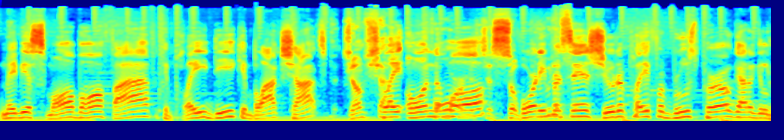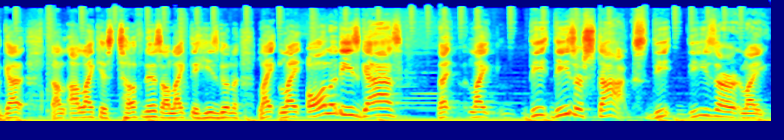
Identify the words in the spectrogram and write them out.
maybe a small ball five, can play D, can block shots, the jump shot play on the ball. just so Forty percent shooter, play for Bruce Pearl. Got to got. I, I like his toughness. I like that he's gonna like like all of these guys. Like like these these are stocks. The- These are like.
